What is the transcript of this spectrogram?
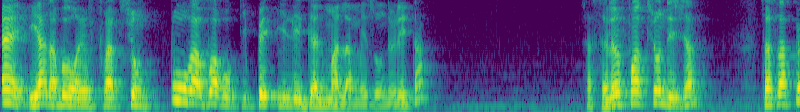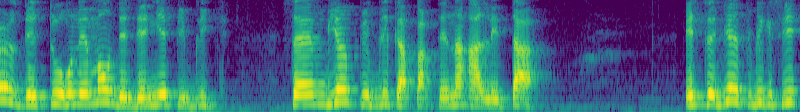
Un il y a d'abord infraction pour avoir occupé illégalement la maison de l'état. Ça c'est l'infraction déjà. Ça s'appelle détournement de deniers publics. C'est un bien public appartenant à l'état. Et ce bien public ici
